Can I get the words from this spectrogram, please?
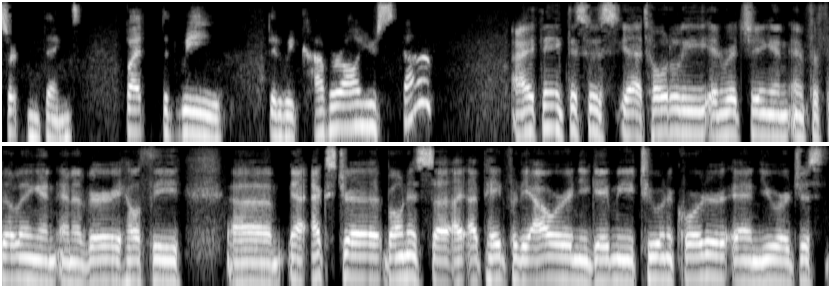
certain things. But did we, did we cover all your stuff? I think this was, yeah, totally enriching and, and fulfilling and, and, a very healthy, uh, yeah, extra bonus. Uh, I, I, paid for the hour and you gave me two and a quarter and you were just,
